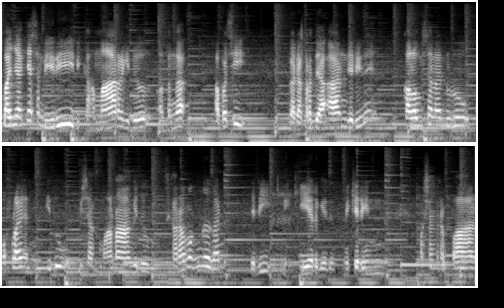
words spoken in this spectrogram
banyaknya sendiri di kamar gitu atau enggak apa sih gak ada kerjaan. Jadi ini kalau misalnya dulu offline itu bisa ke mana gitu. Sekarang mah enggak kan jadi mikir gitu mikirin masa depan.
